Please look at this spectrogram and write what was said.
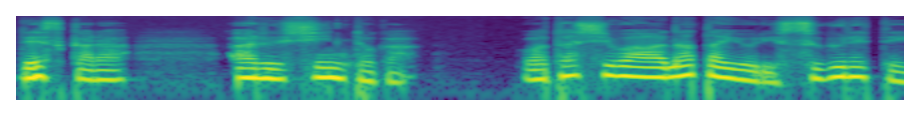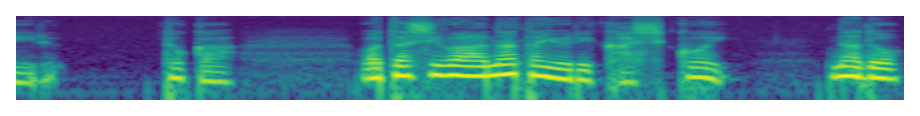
ですから、ある信徒が、私はあなたより優れている、とか、私はあなたより賢い、など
